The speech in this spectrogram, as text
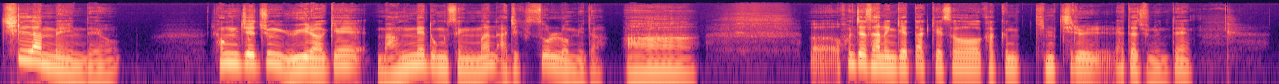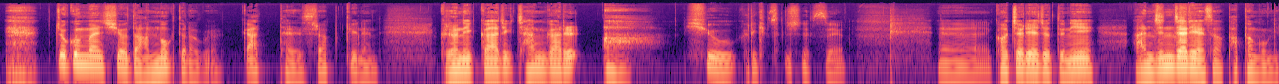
7남매인데요. 형제 중 유일하게 막내 동생만 아직 솔로입니다. 아, 어, 혼자 사는 게 딱 해서 가끔 김치를 해다 주는데, 조금만 쉬어도 안 먹더라고요. 까탈스럽기는. 그러니까 아직 장가를, 아, 휴, 그렇게 써주셨어요. 에, 겉절이 해줬더니 앉은 자리에서 밥 한 공기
